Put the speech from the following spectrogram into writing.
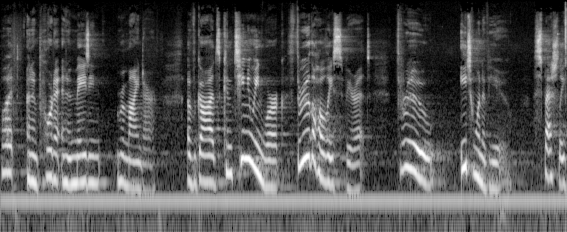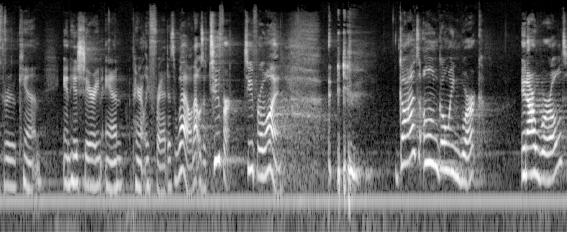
What an important and amazing reminder of God's continuing work through the Holy Spirit, through each one of you, especially through Ken in his sharing, and apparently Fred as well. That was a twofer, two for one. God's ongoing work in our world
